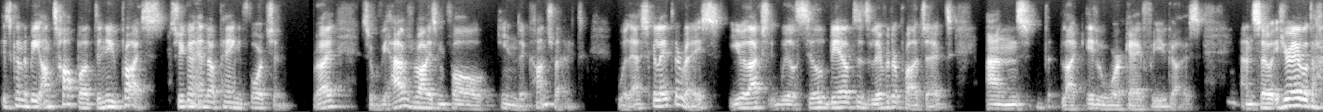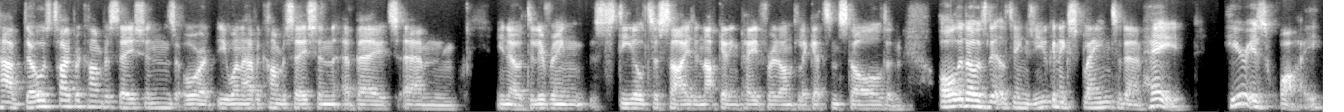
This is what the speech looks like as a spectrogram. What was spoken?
is going to be on top of the new price. So you're going to end up paying a fortune, right? So if we have rise and fall in the contract, we'll escalate the rate. You'll actually we'll still be able to deliver the project and like it'll work out for you guys. And so if you're able to have those type of conversations or you want to have a conversation about um, you know, delivering steel to site and not getting paid for it until it gets installed and all of those little things, you can explain to them, hey, here is why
